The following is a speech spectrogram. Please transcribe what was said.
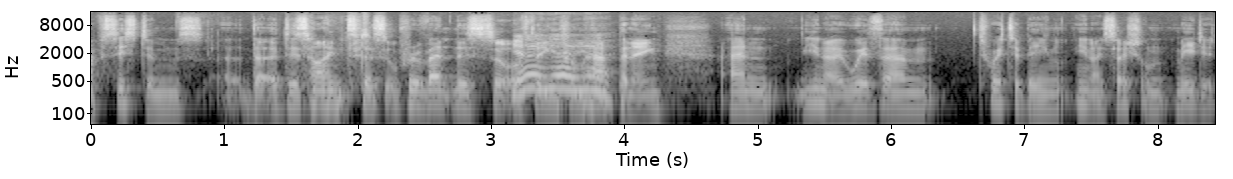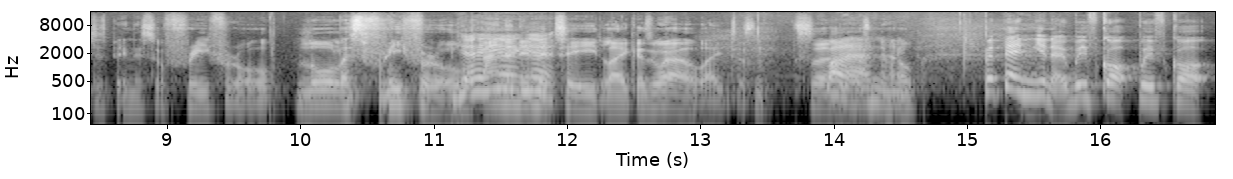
have systems uh, that are designed to sort of prevent this sort of Yeah, thing yeah, from yeah. happening and you know with um Twitter being, you know, social media just being this sort of free for all, lawless free for all, anonymity, like as well, like doesn't certainly Well, doesn't help. But then you know we've got we've got.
